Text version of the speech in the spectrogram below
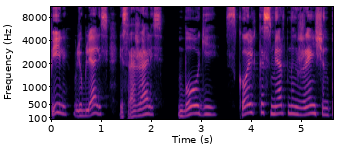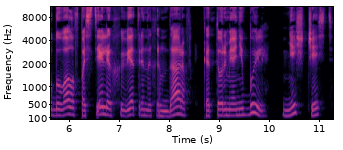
пили, влюблялись и сражались. Боги, сколько смертных женщин побывало в постелях ветреных эндаров, которыми они были, не счесть.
